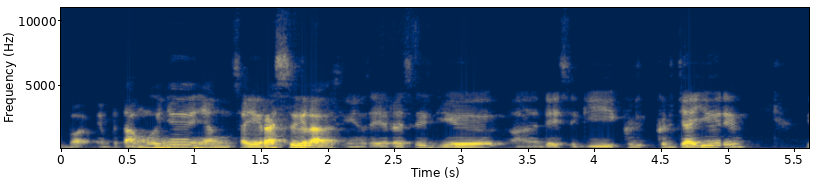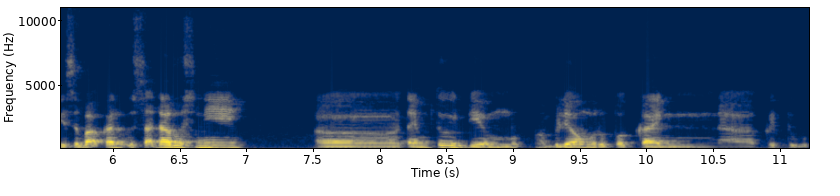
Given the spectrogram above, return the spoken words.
sebab yang pertamanya yang saya rasa lah yang saya rasa dia uh, dari segi ker- kerjaya dia disebabkan Ustaz Darus ni uh, time tu dia beliau merupakan uh, ketua,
